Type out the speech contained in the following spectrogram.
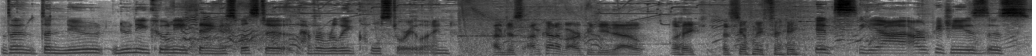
the the new Nuni Kuni thing is supposed to have a really cool storyline. I'm just I'm kind of RPG'd out. Like that's the only thing. It's yeah, RPGs is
